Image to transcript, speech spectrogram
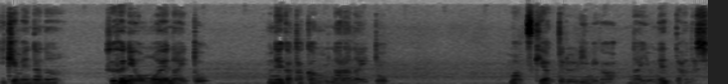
イケメンだなそういうふうに思えないと胸が高くならないとまあ付き合ってる意味がないよねって話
